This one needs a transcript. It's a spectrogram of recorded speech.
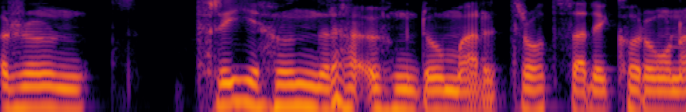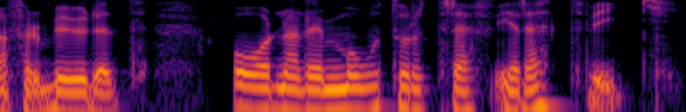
Runt 300 ungdomar trotsade coronaförbudet ordnade motorträff i Rättvik.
